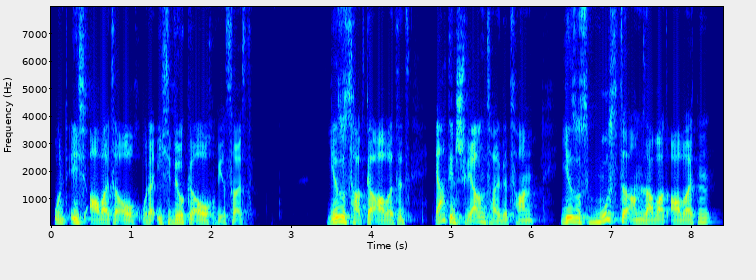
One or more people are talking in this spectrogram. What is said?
und ich arbeite auch oder ich wirke auch, wie es heißt. Jesus hat gearbeitet, er hat den schweren Teil getan. Jesus musste am Sabbat arbeiten,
